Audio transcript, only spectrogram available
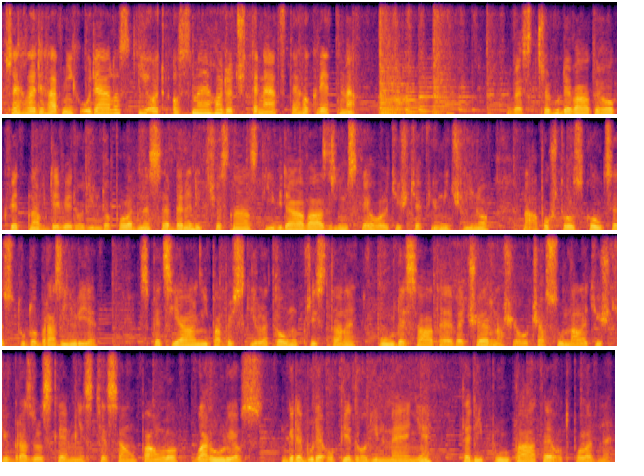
Přehled hlavních událostí od 8. do 14. května. Ve středu 9. května v 9 hodin dopoledne se Benedikt XVI. vydává z římského letiště Fiumicino na apoštolskou cestu do Brazílie. Speciální papežský letoun přistane půl desáté večer našeho času na letišti v brazilském městě São Paulo Guarulhos, kde bude o pět hodin méně, tedy půl páté odpoledne.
